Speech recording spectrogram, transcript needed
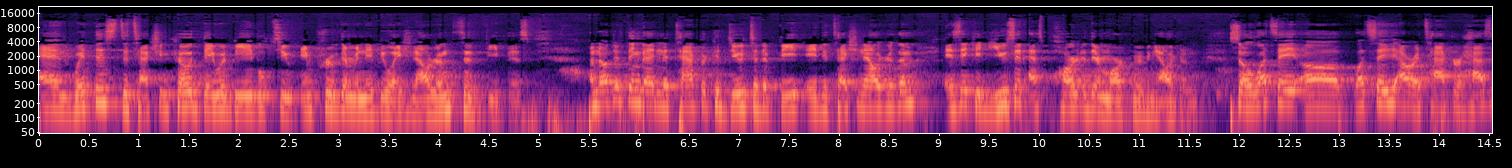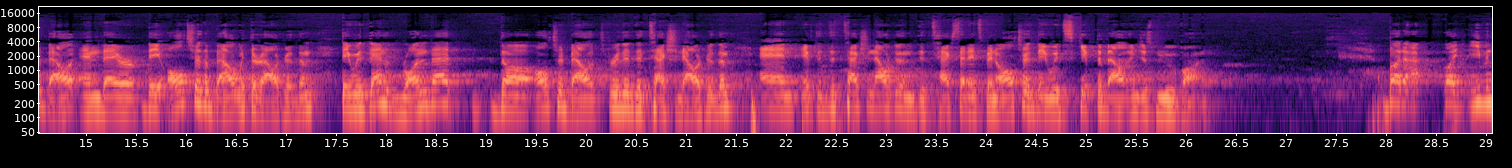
And with this detection code, they would be able to improve their manipulation algorithms to defeat this. Another thing that an attacker could do to defeat a detection algorithm is they could use it as part of their mark moving algorithm. So let's say uh, let's say our attacker has a ballot and they they alter the ballot with their algorithm. They would then run that the altered ballot through the detection algorithm, and if the detection algorithm detects that it's been altered, they would skip the ballot and just move on. But uh, like even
